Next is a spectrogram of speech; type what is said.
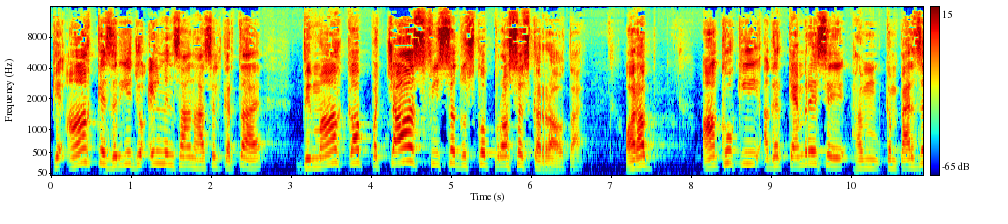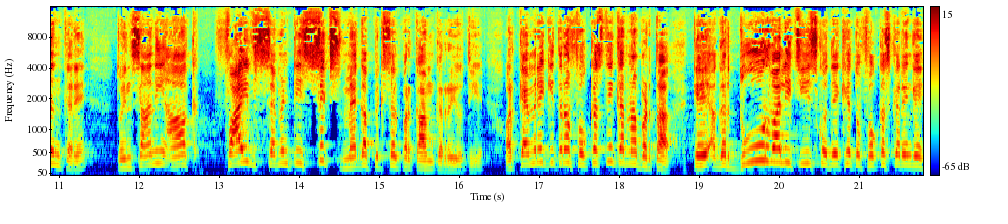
کہ آنکھ کے ذریعے جو علم انسان حاصل کرتا ہے، دماغ کا پچاس فیصد اس کو پروسیس کر رہا ہوتا ہے۔ اور اب آنکھوں کی اگر کیمرے سے ہم کمپیرزن کریں تو انسانی آنکھ 576 میگا پکسل پر کام کر رہی ہوتی ہے۔ اور کیمرے کی طرف فوکس نہیں کرنا پڑتا کہ اگر دور والی چیز کو دیکھیں تو فوکس کریں گے،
